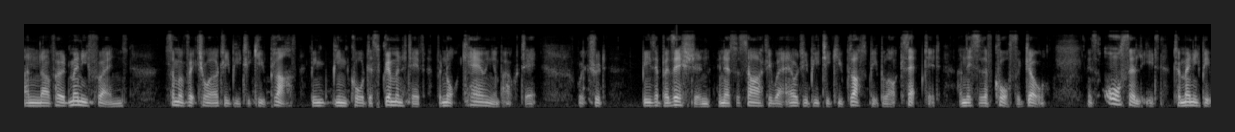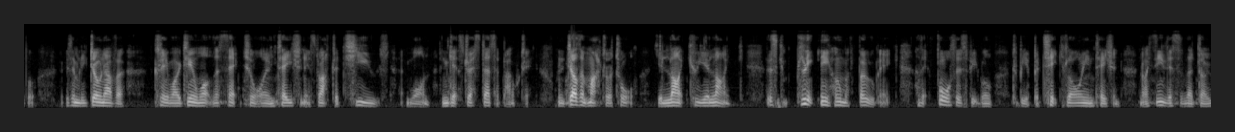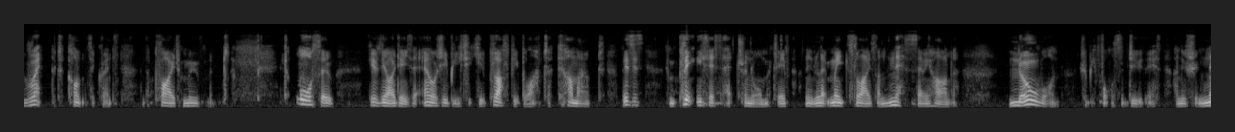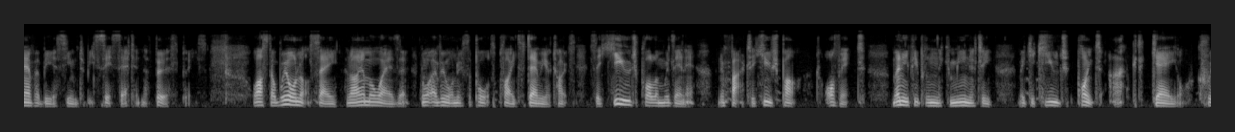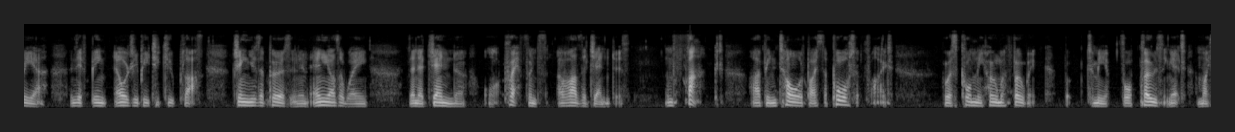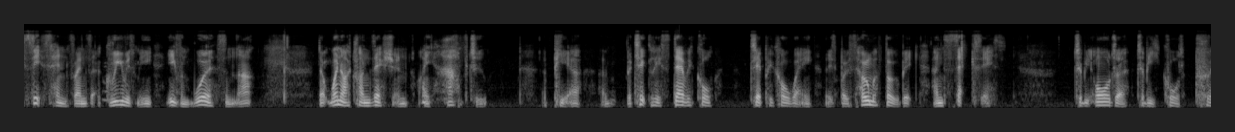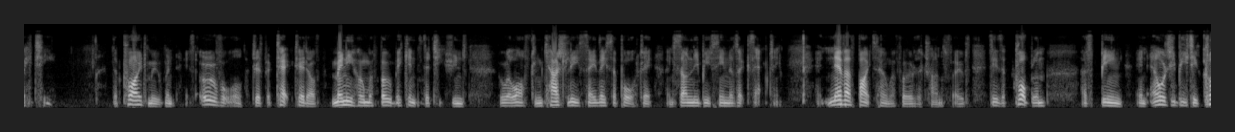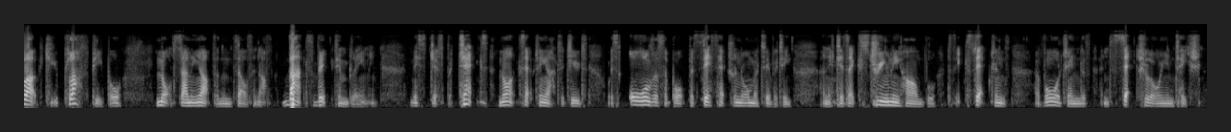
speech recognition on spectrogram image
and I've heard many friends, some of which are LGBTQ plus, being, being called discriminative for not caring about it, which would be the position in a society where LGBTQ plus people are accepted, and this is of course the goal. This also leads to many people who simply don't have a clear idea on what the sexual orientation is to have to choose one and get stressed out about it, when it doesn't matter at all. You like who you like. This is completely homophobic as it forces people to be a particular orientation, and I see this as a direct consequence of the Pride movement. It also gives the idea that LGBTQ plus people have to come out. This is completely cis heteronormative and it makes lives unnecessarily harder. No one should be forced to do this, and you should never be assumed to be cishet in the first place. Whilst I will not say, and I am aware that not everyone who supports Pride stereotypes is a huge problem within it, and in fact a huge part of it. Many people in the community make a huge point to act gay or queer, as if being LGBTQ plus changes a person in any other way than a gender or a preference of other genders. In fact, I've been told by a supporter of Pride, who has called me homophobic, but to me for opposing it, and my cishet friends that agree with me even worse than that, that when I transition, I have to appear a particularly hysterical, typical way that is both homophobic and sexist to be order to be called pretty. The Pride movement is overall just protected of many homophobic institutions who will often casually say they support it and suddenly be seen as accepting. It never fights homophobes or transphobes, sees the problem as being in LGBTQ plus people not standing up for themselves enough. That's victim blaming. This just protects not accepting attitudes with all the support for cis heteronormativity, and it is extremely harmful to the acceptance of all genders and sexual orientation.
